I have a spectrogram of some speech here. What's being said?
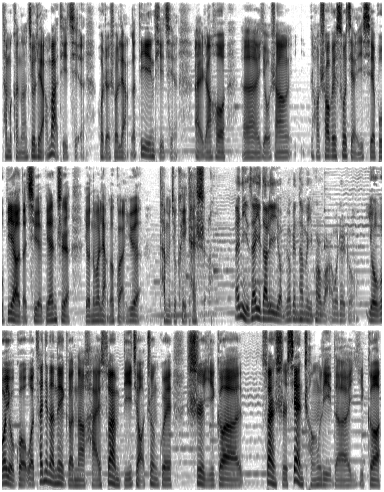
他们可能就两把提琴，或者说两个低音提琴，哎，然后呃有上，然后稍微缩减一些不必要的器乐编制，有那么两个管乐，他们就可以开始了。哎，你在意大利有没有跟他们一块玩过这种？有过，有过。我参加的那个呢，还算比较正规，是一个。算是县城里的一个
